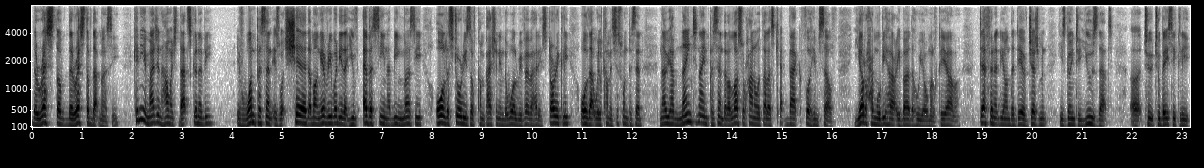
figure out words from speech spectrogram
the rest of the rest of that mercy. Can you imagine how much that's going to be? If 1% is what's shared among everybody that you've ever seen being mercy all the stories of compassion in the world we've ever had historically all that will come. Is just 1% now you have 99% that Allah subhanahu wa ta'ala has kept back for himself. yarhamu biha ibadahu yawm al-qiyamah definitely on the day of judgment he's going to use that. uh, to, to basically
